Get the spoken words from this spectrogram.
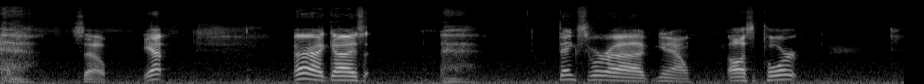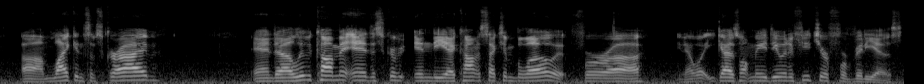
so, yep. All right, guys. Thanks for uh, you know all the support. Um, like and subscribe, and uh, leave a comment in the in the uh, comment section below for uh, you know what you guys want me to do in the future for videos.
